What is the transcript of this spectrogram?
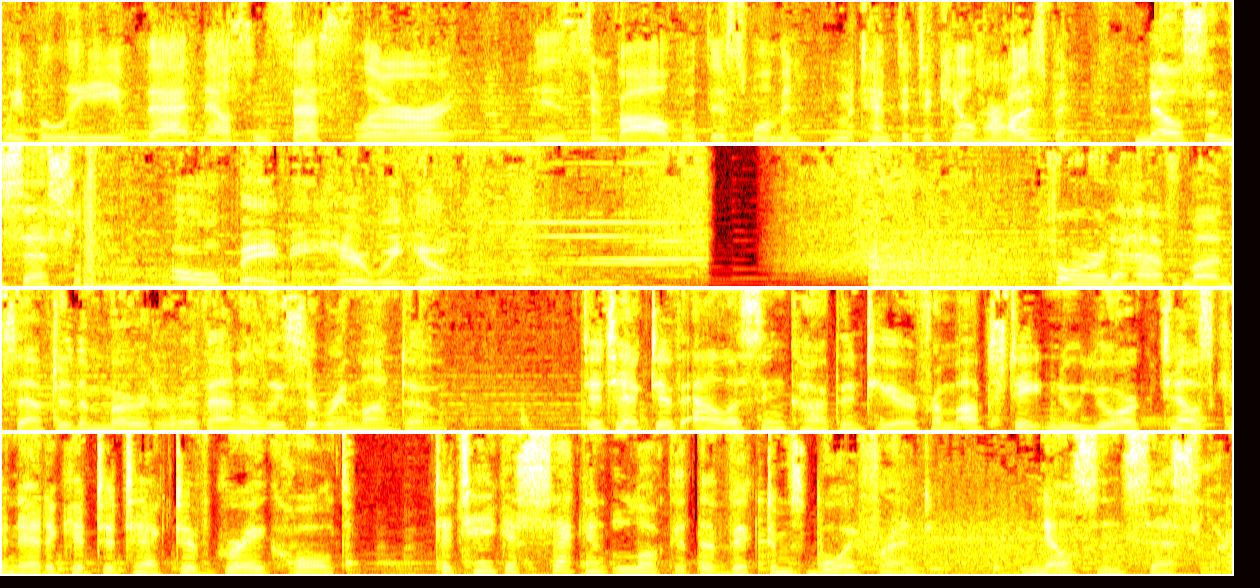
We believe that Nelson Sessler is involved with this woman who attempted to kill her husband. Nelson Sessler. Oh, baby, here we go. Four and a half months after the murder of Annalisa Raimondo, Detective Allison Carpentier from upstate New York tells Connecticut Detective Greg Holt to take a second look at the victim's boyfriend, Nelson Sessler.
